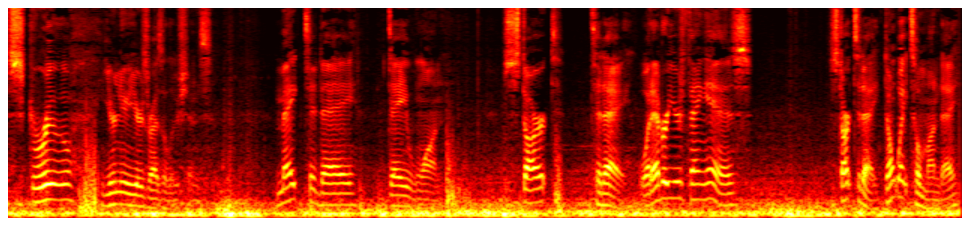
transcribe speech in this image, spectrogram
screw your New Year's resolutions. Make today day one. Start today. Whatever your thing is, start today. Don't wait till Monday.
